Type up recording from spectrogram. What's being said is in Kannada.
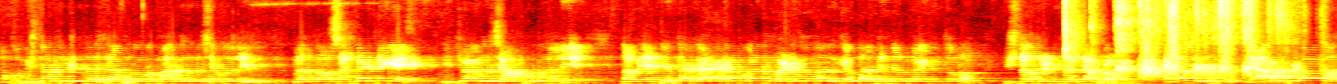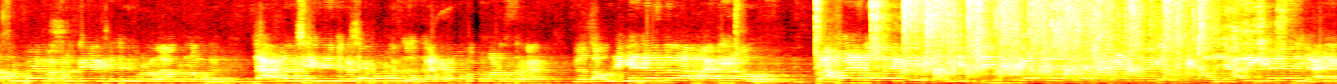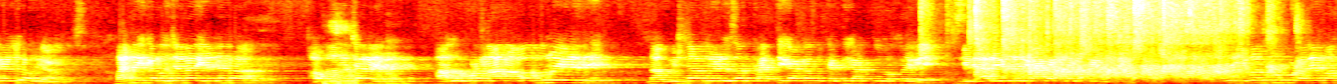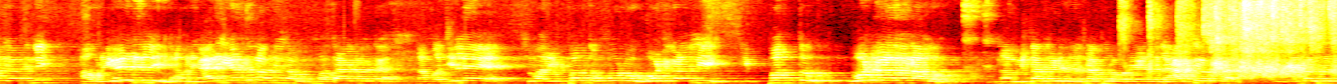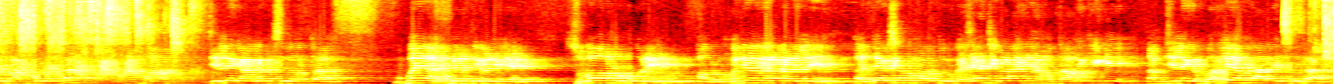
ನಮ್ಮ ದರ್ಶನ ದರ್ಶನಾಪುರ ಅವರ ಮಾರ್ಗದರ್ಶನದಲ್ಲಿ ಇವತ್ತು ನಾವು ಸಂಘಟನೆಗೆ ನಿಜವಾಗ್ಲೂ ಶಾಪುರದಲ್ಲಿ ನಾವು ಎಂತೆಂಥ ಕಾರ್ಯಕ್ರಮಗಳನ್ನು ಮಾಡಿದ್ವಿ ಅದಕ್ಕೆಲ್ಲ ಬೆನ್ನೆಲುಬಾಗಿ ನಿಂತವರು ವಿಶ್ವನಾಥ ರೆಡ್ಡಿ ದರ್ಶನಾಪುರ ಅವರು. ಯಾಕಂದ್ರೆ ಯಾರು ಕೂಡ ಒಂದು ಹತ್ತು ರೂಪಾಯಿ ಮಕ್ಕಳಿಗೆ ಜಲ್ದಿ ಕೊಡಲ್ಲ, ಅವ್ರು ನಮ್ಗೆ ನಾಲ್ಕು ಲಕ್ಷ, ಐದೈದು ಲಕ್ಷ ಕೊಟ್ಟು ಕಾರ್ಯಕ್ರಮಗಳು ಮಾಡಿಸ್ತಾರೆ. ಇವತ್ತು ಅವ್ರು ಏನು ಹೇಳ್ತಾರೆ ಆ ಮಾತಿಗೆ ನಾವು ಪ್ರಾಮಾಣಿಕವಾಗಿ, ನಾವು ಎಲ್ಲಿ ಪ್ರಾಮಾಣಿಕವಾಗಿ, ಅವ್ರು ಯಾರಿಗೆ ಹೇಳಿ ಯಾರಿಗೆ ಹೇಳಿದ್ರು ಅವ್ರಿಗೆ ಮಾನ್ಯ ಕೆಲವು ಜನ ಏನೇನೋ ಅಪಪ್ರಚಾರ ಇದೆ ಆದ್ರೂ ಕೂಡ ನಾನು ಅವತ್ತೂ ಹೇಳಿದೆ ನಾವು ವಿಶ್ವನಾಥ್ ಹೇಳಿ ಸರ್ ಕತ್ತಿಗೆ ಹಾಕೋದು ಕತ್ತಿಗೆ ಹಾಕ್ತೀವಿ ಹೊರತಾಗಿ ನೀವು ಯಾರು ಹೇಳಿದ್ರೆ ಇವತ್ತು ಕೂಡ ಅದೇ ಮಾತು ಹೇಳ್ತೀನಿ. ಅವ್ರು ಹೇಳಿದಲ್ಲಿ ಅವ್ರು ಯಾರಿಗೆ ಹೇಳ್ತಾರೋ ಅವ್ರಿಗೆ ನಾವು ಮತ ಹಾಕಬೇಕ. ನಮ್ಮ ಜಿಲ್ಲೆ ಸುಮಾರು ಇಪ್ಪತ್ತು ಮೂರು ಓಟ್ಗಳಲ್ಲಿ ಇಪ್ಪತ್ತು ಓಟ್ಗಳನ್ನು ನಾವು ನಾವು ವಿಶ್ವನಾಥ್ ಹೇಳಿ ದರ್ಶನಾಪುರ ಅವರು ಹೇಳಿದಲ್ಲಿ ಹಾಕ್ತೀವಿ ನಮ್ಮ ಜಿಲ್ಲೆಗೆ ಆಗಮಿಸಿದಂತ ಉಭಯ ಅಭ್ಯರ್ಥಿಗಳಿಗೆ ಕೋರಿ ಅವರು ಮುಂದಿನ ದಿನಗಳಲ್ಲಿ ಅಧ್ಯಕ್ಷರು ಮತ್ತು ಖಜಾಂಚಿಗಳಾಗಿ ನಮ್ಮ ತಾಲೂಕಿಗೆ ನಮ್ಮ ಜಿಲ್ಲೆಗೆ ಬರಲಿ ಅಂತ ಹಾರೈಸುತ್ತಾ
